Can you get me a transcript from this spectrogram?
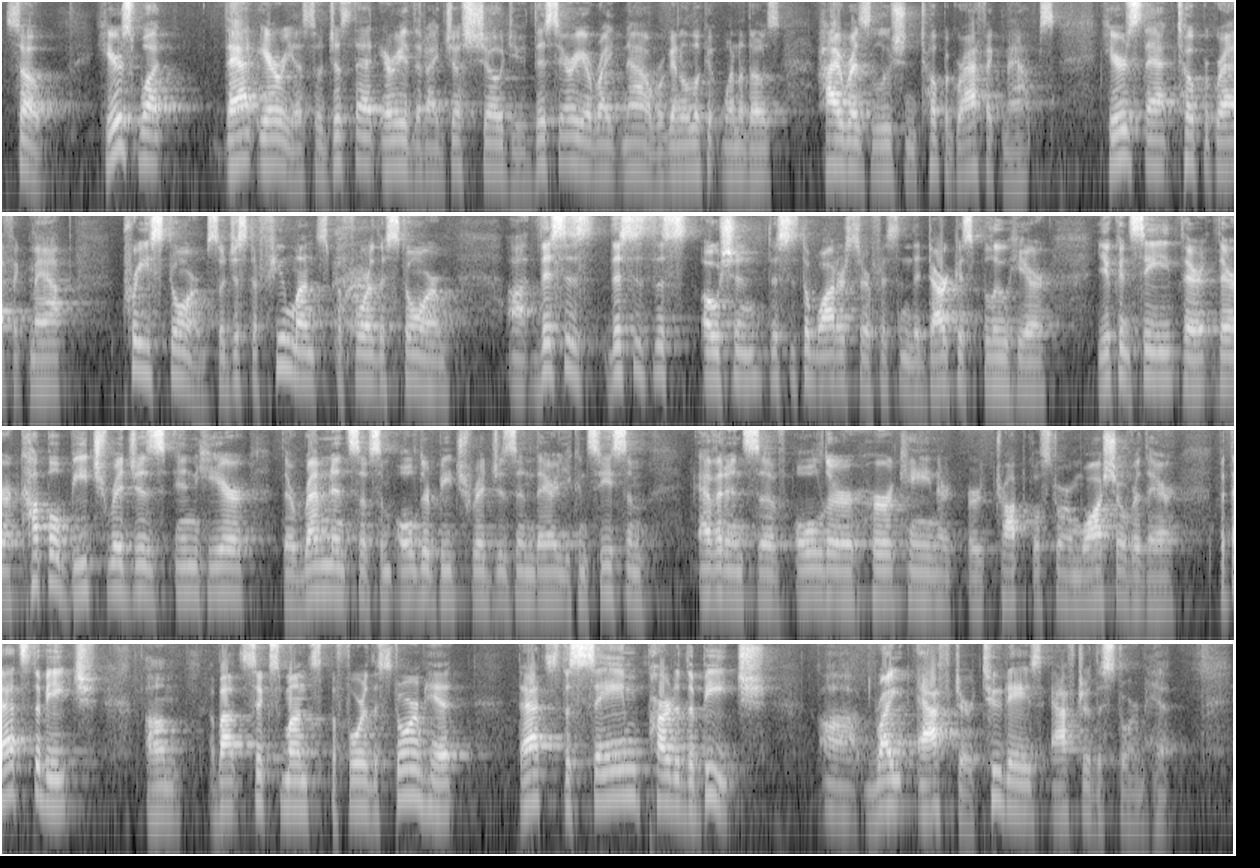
So here's what that area, so just that area that I just showed you, this area right now, we're going to look at one of those high resolution topographic maps. Here's that topographic map pre-storm, so just a few months before the storm. Uh, this, is, this is the ocean, this is the water surface in the darkest blue here. You can see there, there are a couple beach ridges in here. There are remnants of some older beach ridges in there. You can see some evidence of older hurricane or, or tropical storm wash over there. But that's the beach. Um, about six months before the storm hit, that's the same part of the beach uh, right after, two days after the storm hit.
